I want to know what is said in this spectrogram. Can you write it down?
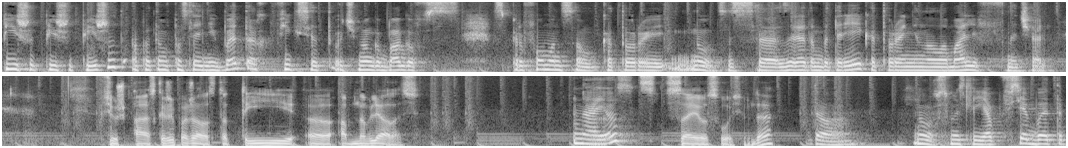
пишут, пишут, пишут, а потом в последних бетах фиксят очень много багов с, с перформансом, который, ну, с, с зарядом батареи, которые они наломали обновляли в начале. Ксюш, а скажи, пожалуйста, ты э, обновлялась? На iOS? С, iOS 8, да? Да. Ну, в смысле, я все беты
